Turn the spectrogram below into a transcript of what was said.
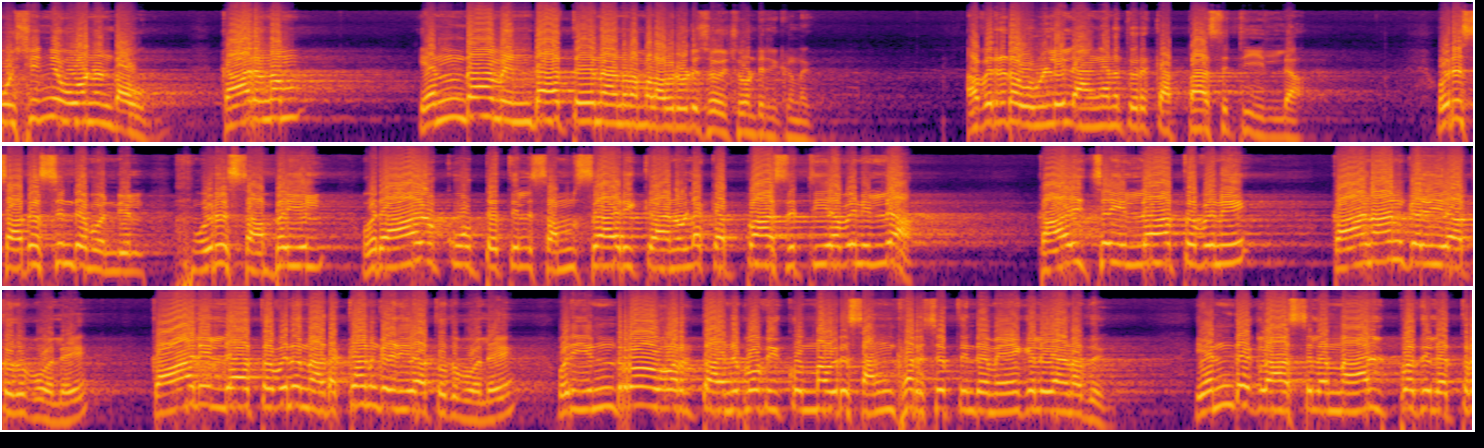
മുഷിഞ്ഞു പോകുന്നുണ്ടാവും കാരണം എന്താ മിണ്ടാത്തേന്നാണ് നമ്മൾ അവരോട് ചോദിച്ചുകൊണ്ടിരിക്കുന്നത്. അവരുടെ ഉള്ളിൽ അങ്ങനത്തെ ഒരു കപ്പാസിറ്റി ഇല്ല. ഒരു സദസ്സിന്റെ മുന്നിൽ ഒരു സഭയിൽ ഒരാൾക്കൂട്ടത്തിൽ സംസാരിക്കാനുള്ള കപ്പാസിറ്റി അവനില്ല. കാഴ്ചയില്ലാത്തവന് കാണാൻ കഴിയാത്തതുപോലെ കാലില്ലാത്തവന് നടക്കാൻ കഴിയാത്തതുപോലെ ഒരു ഇൻട്രോവർട്ട് അനുഭവിക്കുന്ന ഒരു സംഘർഷത്തിന്റെ മേഖലയാണത്. എന്റെ ക്ലാസ്സിലെ നാൽപ്പതിൽ എത്ര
